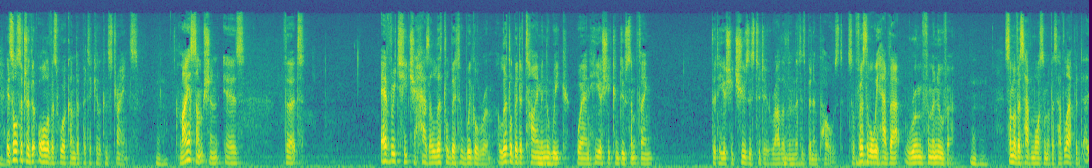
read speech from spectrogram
Mhm. It's also true that all of us work under particular constraints. mhm, My assumption is that every teacher has a little bit of wiggle room, a little bit of time in the week when he or she can do something that he or she chooses to do rather than Mhm. that has been imposed. So, first of all, we have that room for maneuver. mhm, Some of us have more, some of us have less, but, uh,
